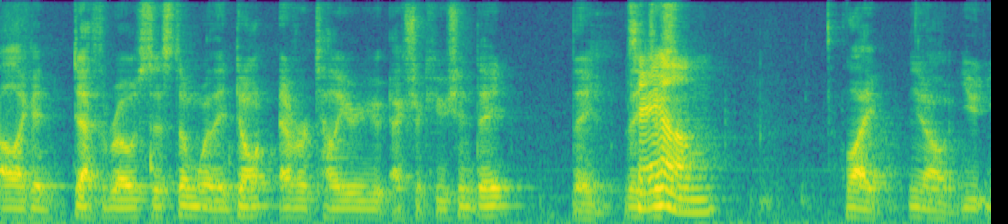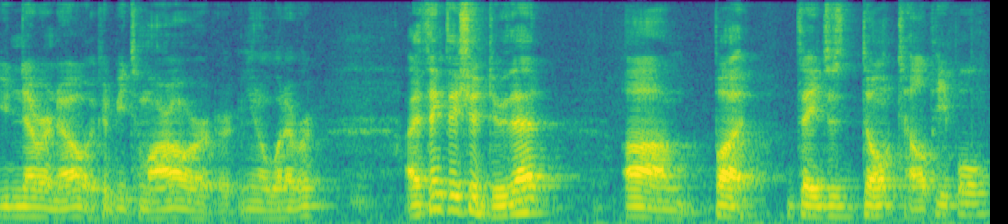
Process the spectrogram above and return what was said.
a like a death row system where they don't ever tell you your execution date. They they Damn. just like you know you, you never know it could be tomorrow or, or you know whatever i think they should do that um, but they just don't tell people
